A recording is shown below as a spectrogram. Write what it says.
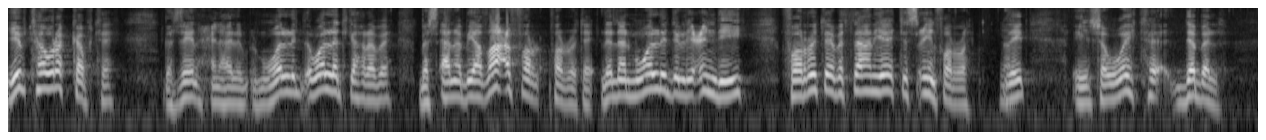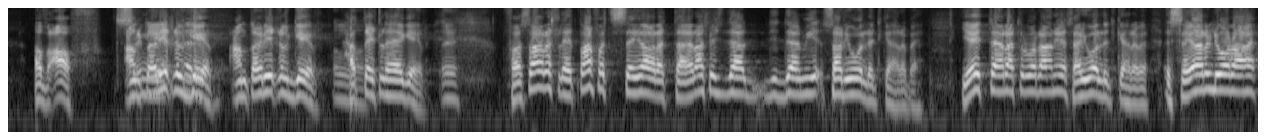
جبتها وركبتها. قلت زين الحين المولد ولد كهرباء بس أنا أبي أضاعف فر- فرته لأن المولد اللي عندي فرته بالثانية 90 فرة نعم. زين إيه سويت double أضعاف عن 900 طريق. ال gear عن طريق ال gear. حطيت لها gear إيه فصارت لي طافت السيارة التايرات القداميه صار يولد كهرباء يا التايرات الورانية صار يولد كهرباء السيارة اللي وراها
